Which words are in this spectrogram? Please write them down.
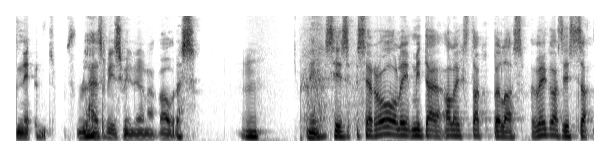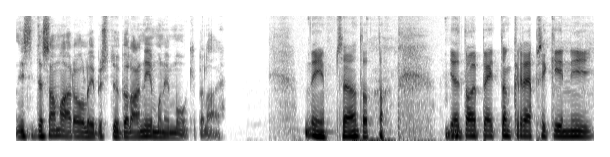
niin lähes 5 miljoonaa kaudessa. Mm. Niin, siis se rooli, mitä Alex Tuck pelasi Vegasissa, niin sitä samaa roolia pystyy pelaamaan niin moni muukin pelaaja. Niin, se on totta. Ja toi Peyton Krebsikin, niin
